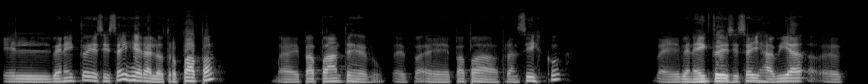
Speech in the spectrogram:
El Benedicto XVI era el otro papa, el eh, papa antes, el, eh, Papa Francisco. El Benedicto XVI había eh,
